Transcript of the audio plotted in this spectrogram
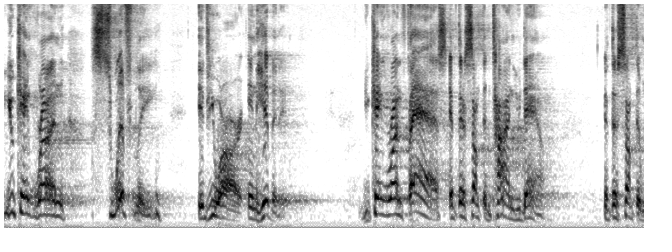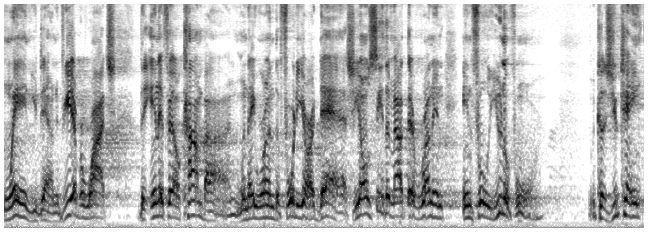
You can't run swiftly if you are inhibited. You can't run fast if there's something tying you down, if there's something weighing you down. If you ever watch the NFL combine when they run the 40 yard dash, you don't see them out there running in full uniform because you can't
